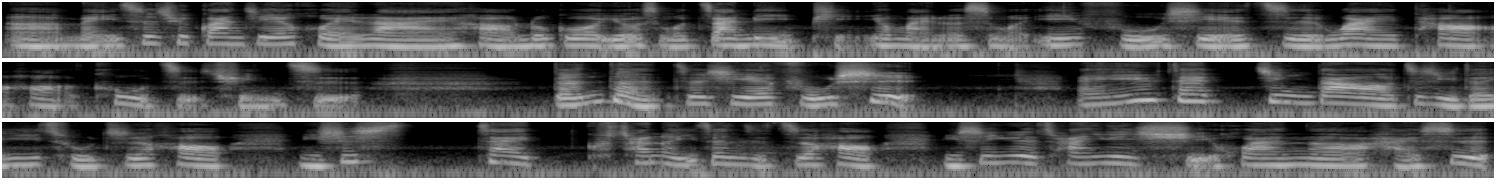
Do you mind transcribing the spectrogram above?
啊，每一次去逛街回来，哈，如果有什么战利品，又买了什么衣服、鞋子、外套、哈裤子、裙子等等这些服饰，哎，在进到自己的衣橱之后，你是在穿了一阵子之后，你是越穿越喜欢呢，还是？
